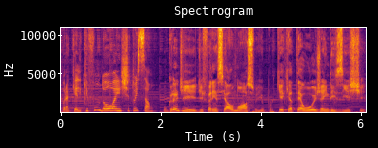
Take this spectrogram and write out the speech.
por aquele que fundou a instituição. O grande diferencial nosso e o porquê que até hoje ainda existe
